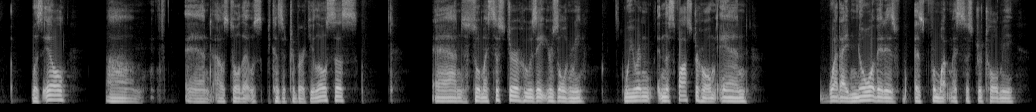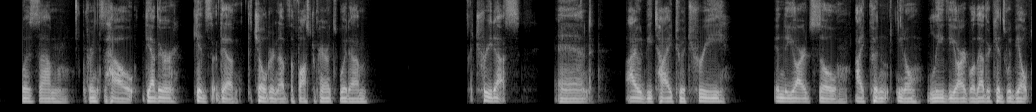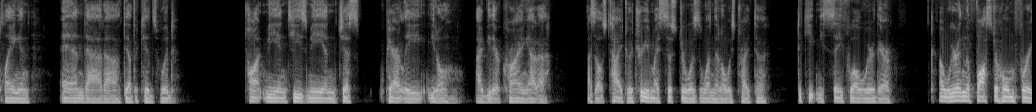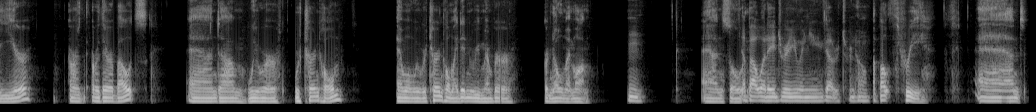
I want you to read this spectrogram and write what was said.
was ill, um, and I was told that was because of tuberculosis. And so my sister, who was eight years older than me, we were in, in this foster home, and what I know of it is is from what my sister told me was, um, for instance, how the other kids, the, the children of the foster parents would um, treat us, and I would be tied to a tree in the yard, so I couldn't, you know, leave the yard while the other kids would be out playing, and and that uh, the other kids would taunt me and tease me, and just apparently, you know, I'd be there crying at a as I was tied to a tree. And my sister was the one that always tried to to keep me safe while we were there. Uh, we were in the foster home for a year or or thereabouts, and um, we were returned home. And when we returned home, I didn't remember or know my mom. Hmm. And so About what age were you when you got returned home? about three. And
